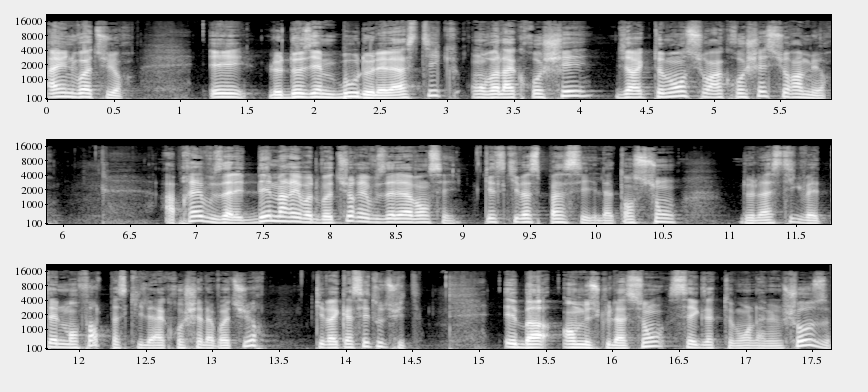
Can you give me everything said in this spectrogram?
à une voiture. Et le deuxième bout de l'élastique, on va l'accrocher directement sur un crochet sur un mur. Après, vous allez démarrer votre voiture et vous allez avancer. Qu'est-ce qui va se passer? La tension de l'élastique va être tellement forte parce qu'il est accroché à la voiture qu'il va casser tout de suite. Et bah en musculation, c'est exactement la même chose.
